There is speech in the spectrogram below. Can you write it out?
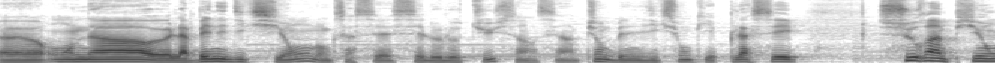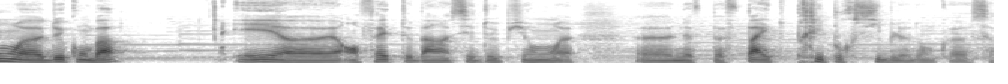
on a la bénédiction, donc ça c'est le lotus, hein. c'est un pion de bénédiction qui est placé sur un pion de combat. Et en fait, ben, ces deux pions euh, ne peuvent pas être pris pour cible, donc euh, ça,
